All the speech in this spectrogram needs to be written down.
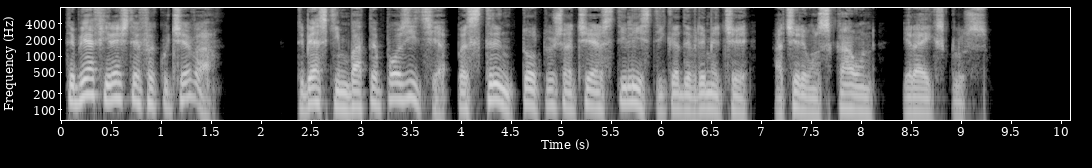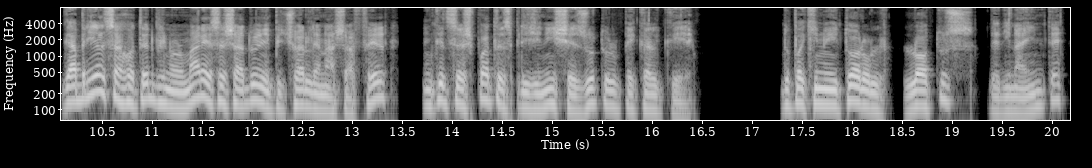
Trebuia firește făcut ceva. Trebuia schimbată poziția, păstrând totuși aceeași stilistică de vreme ce a cere un scaun era exclus. Gabriel s-a hotărât prin urmare să-și adune picioarele în așa fel încât să-și poată sprijini șezutul pe călcâie. După chinuitorul lotus de dinainte,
